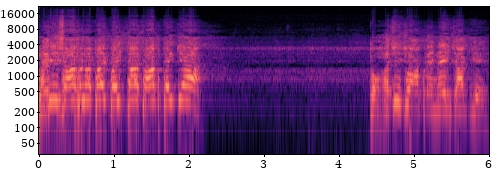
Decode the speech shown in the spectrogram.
નદી સાફ ન થાય પૈસા સાફ થઈ ગયા. તો હજી જો આપણે નહીં જાગીએ,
